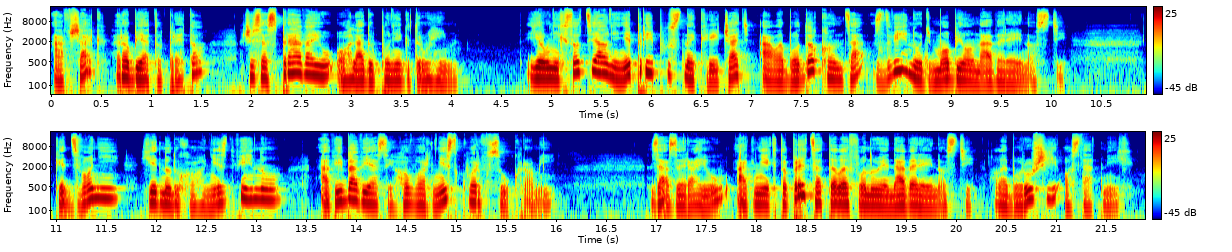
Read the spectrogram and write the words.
Avšak robia to preto, že sa správajú ohľaduplne k druhým. Je u nich sociálne neprípustné kričať alebo dokonca zdvihnúť mobil na verejnosti. Keď zvoní, jednoducho ho nezdvihnú a vybavia si hovor neskôr v súkromí. Zazerajú, ak niekto predsa telefonuje na verejnosti, lebo ruší ostatných.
